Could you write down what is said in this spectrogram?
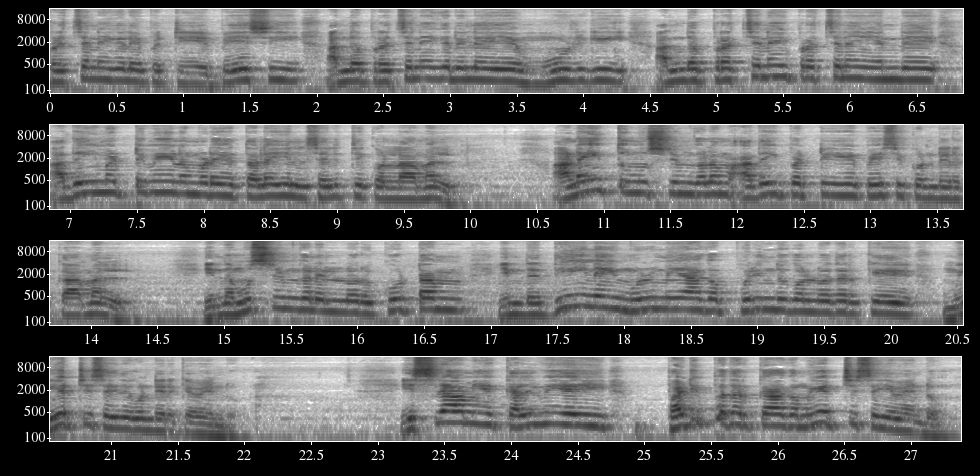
பிரச்சனைகளை பற்றியே பேசி அந்த பிரச்சனைகளிலேயே மூழ்கி அந்த பிரச்சனை பிரச்சனை என்று அதை மட்டுமே நம்முடைய தலையில் செலுத்தி கொள்ளாமல் அனைத்து முஸ்லிம்களும் அதை பற்றியே பேசிக்கொண்டிருக்காமல் இந்த முஸ்லிம்களில் ஒரு கூட்டம் இந்த தீனை முழுமையாக புரிந்து கொள்வதற்கு முயற்சி செய்து கொண்டிருக்க வேண்டும். இஸ்லாமிய கல்வியை படிப்பதற்காக முயற்சி செய்ய வேண்டும்.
